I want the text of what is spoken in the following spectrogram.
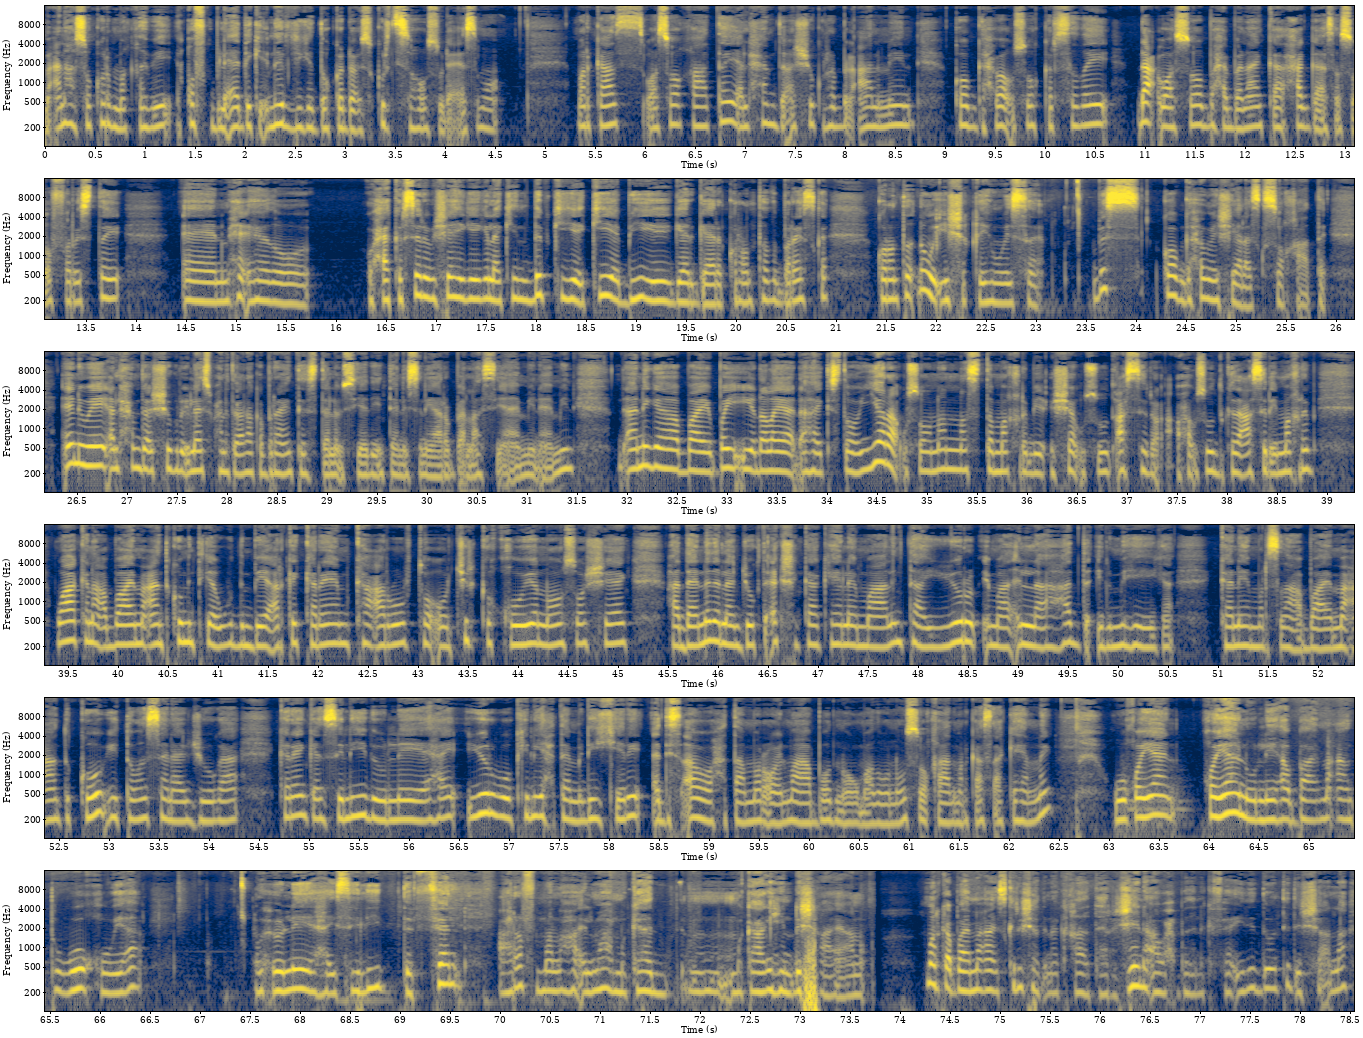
Macnaha sokor ma qabi qofka bili-aadanka enerjiga doo ka dhaco sokortiisa hoosu dhaceysmo markaas waa soo qaatay alxamdu ashukr rabbilcaalamiin koob gaxbaa u soo karsaday dhac waa soo baxay banaanka xaggaasa soo fariistay maxay aheydoo waxaa karsan raba shaahigeyga laakiin dabkiya kiya biyo iga gaargaara korontada bareeska korontada dhan way ii shaqeyn weysa bas koob gaxo meesha yaalla iska soo qaatay. Anyway alxamdu ashukr ilahi subxana wataala ka baraa intaas dala usiyaadi intaanaysan yaa rabbi allah si aamiin aamiin aniga bay iyo dhalayaa dhahay kastoo yara u soo nanasta maqrib iyo cisha u soo casir waxaa u soo dukada casir iyo maqrib waa kana abaay macaanta commentiga ugu dambeeya arkay kareemka carruurta oo jirka qooyo noo soo sheeg. Haddaa netherland joogta actionka ka helay maalinta yurub imaa ilaa hadda ilmaheyga kanee marsadaa abaaya macaanta koob iyo toban sanaa joogaa kareenkan saliidoo leeyahay. Yuruboo keliya xataa ma dhihi kari adis abawa xataa mar oo ilmaha abood noogmaado noo soo qaada markaasaa ka helnay. Wuu qoyaan qoyaanuu leeyahay abaaya macaanta wuu qooyaa wuxuu leeyahay saliid dafan. Caraf ma laha. Ilmaha makaaga hindhishayaano marka abaaya macaan iskrishaad inaad qaadataa. Rajeyna ah wax badana ka faa-iidi doontid insha allah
